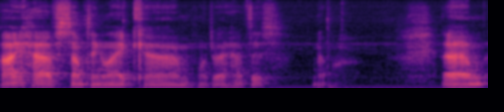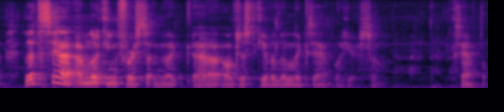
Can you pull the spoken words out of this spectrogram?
I have something like, um, what do I have this? No. Um, let's say I'm looking for something like, uh, I'll just give a little example here. So, example.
